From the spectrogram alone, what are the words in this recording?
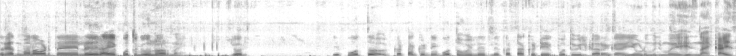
तर ह्यात मला वाटतंय लय ना एक पोत बी होणार नाही. ज्वारी हे पोतं कटाकटी पोतं होईल इथलं कटाकटी एक पोतं होईल. कारण का एवढं म्हणजे मग हेच नाही काहीच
